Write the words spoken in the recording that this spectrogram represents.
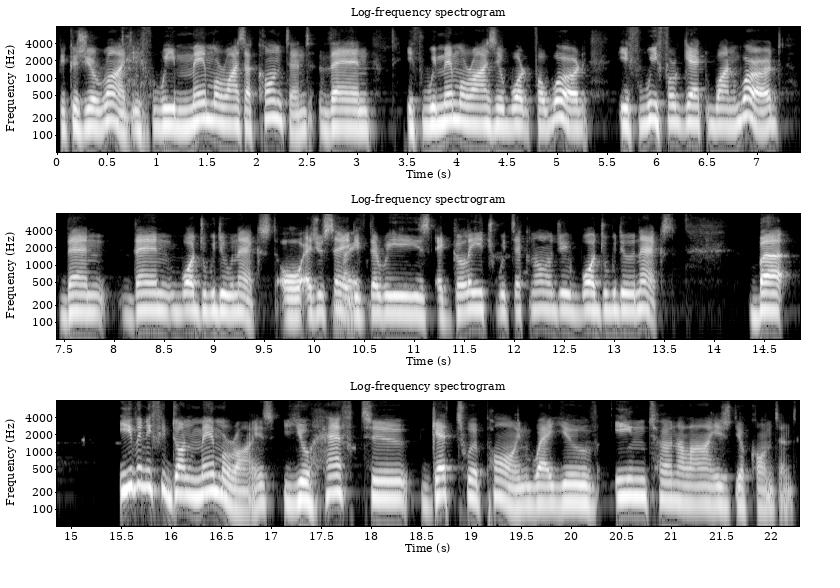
because you're right if we memorize our content then if we memorize it word for word if we forget one word then then what do we do next or as you said right. if there is a glitch with technology what do we do next but even if you don't memorize, you have to get to a point where you've internalized your content.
